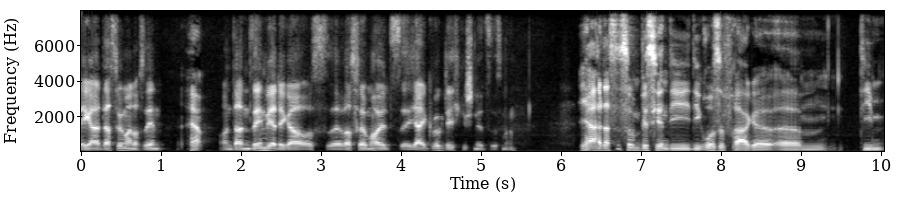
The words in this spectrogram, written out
Digga, das will man doch sehen. Ja. Und dann sehen wir, Digga, aus äh, was für einem Holz äh, Yike wirklich geschnitzt ist, man. Ja, das ist so ein bisschen die, die große Frage, ähm, die,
